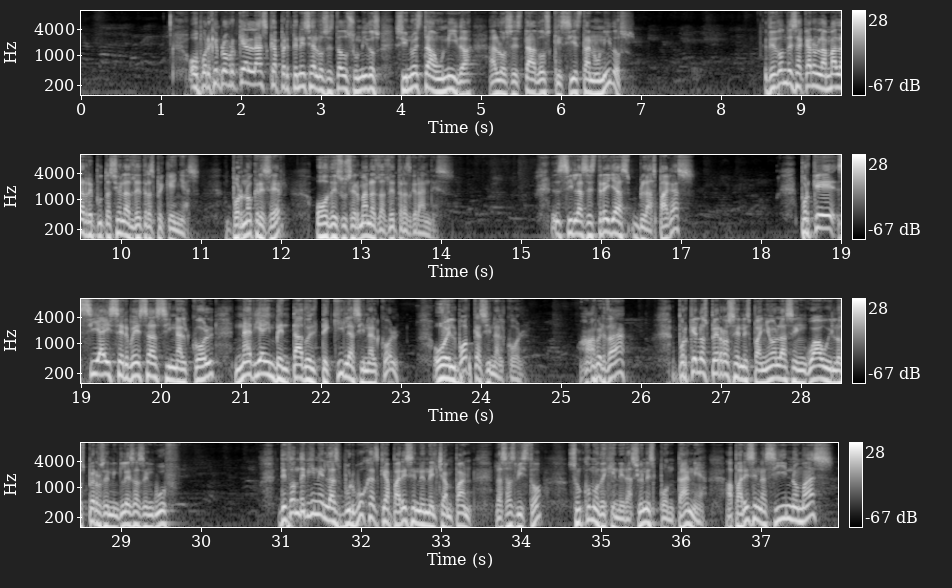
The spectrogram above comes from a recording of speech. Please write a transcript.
O por ejemplo, ¿por qué Alaska pertenece a los Estados Unidos si no está unida a los estados que sí están unidos? ¿De dónde sacaron la mala reputación las letras pequeñas? ¿Por no crecer? ¿O de sus hermanas las letras grandes? Si las estrellas las pagas. ¿Por qué si hay cerveza sin alcohol, nadie ha inventado el tequila sin alcohol? ¿O el vodka sin alcohol? Ah, ¿verdad? ¿Por qué los perros en español hacen guau y los perros en inglés hacen woof? ¿De dónde vienen las burbujas que aparecen en el champán? ¿Las has visto? Son como de generación espontánea. ¿Aparecen así nomás?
